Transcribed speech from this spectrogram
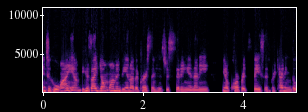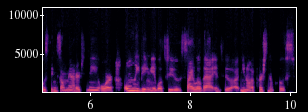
into who i am because i don't want to be another person who's just sitting in any you know corporate space and pretending those things don't matter to me or only being able to silo that into a, you know a personal post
